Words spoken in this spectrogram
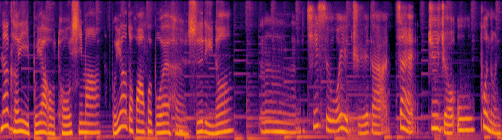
那可以不要奥托西吗？不要的话，会不会很失礼呢？嗯，其实我也觉得在居酒屋不能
